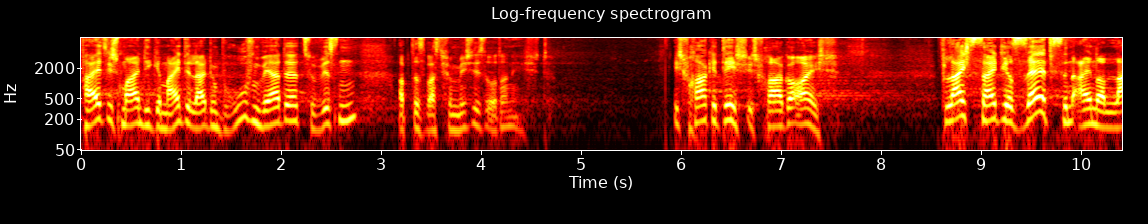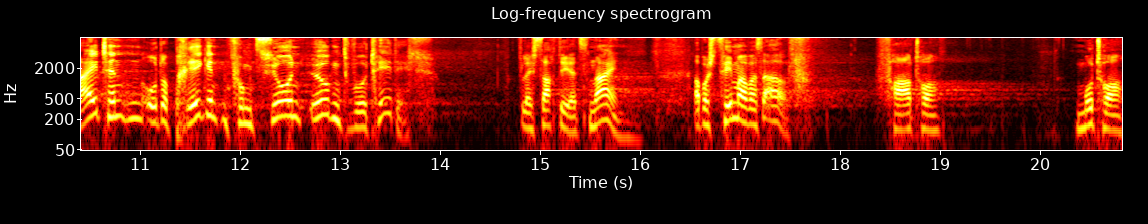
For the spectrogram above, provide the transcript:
falls ich mal in die Gemeindeleitung berufen werde, zu wissen, ob das was für mich ist oder nicht. Ich frage dich, ich frage euch, vielleicht seid ihr selbst in einer leitenden oder prägenden Funktion irgendwo tätig. Vielleicht sagt ihr jetzt nein, aber ich zähle mal was auf. Vater, Mutter,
